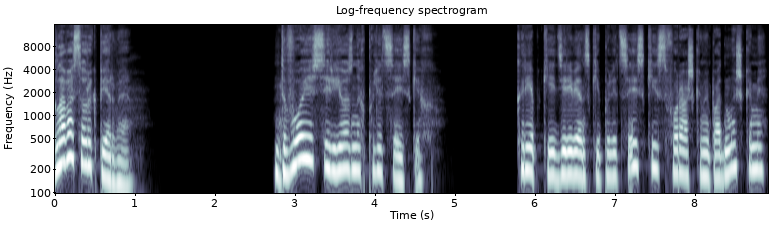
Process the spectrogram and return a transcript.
Глава 41. Двое серьезных полицейских. Крепкие деревенские полицейские с фуражками под мышками,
